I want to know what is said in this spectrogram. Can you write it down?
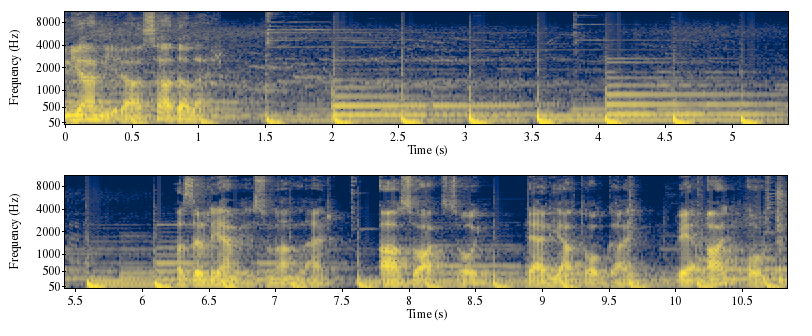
Dünya Mirası Adalar Hazırlayan ve sunanlar Asu Aksoy, Derya Tolgay ve Al Orçun.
